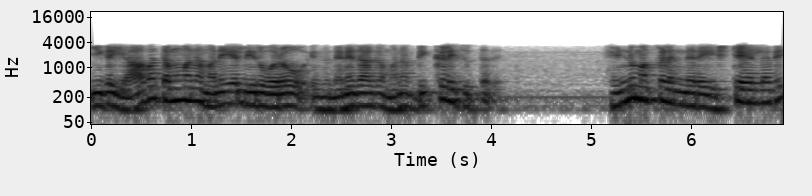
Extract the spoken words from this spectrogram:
ಈಗ ಯಾವ ತಮ್ಮನ ಮನೆಯಲ್ಲಿರುವರೋ ಎಂದು ನೆನೆದಾಗ ಮನ ಬಿಕ್ಕಳಿಸುತ್ತದೆ. ಹೆಣ್ಣು ಮಕ್ಕಳೆಂದರೆ ಇಷ್ಟೇ ಅಲ್ಲವೇ?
